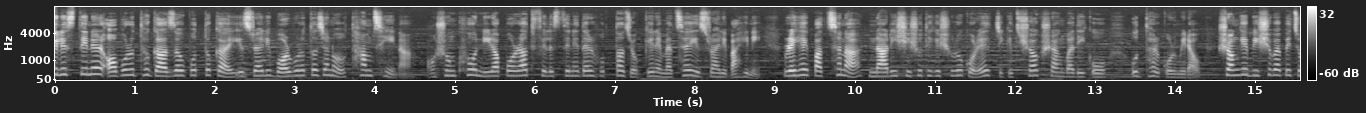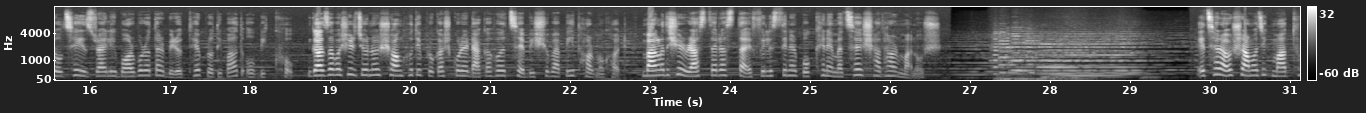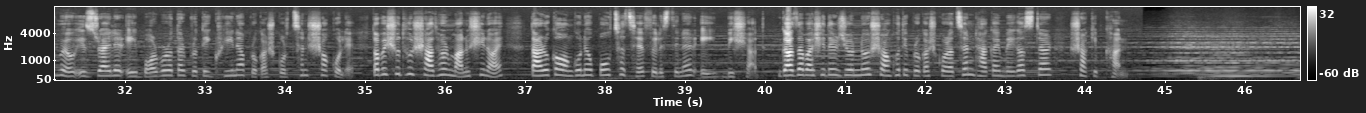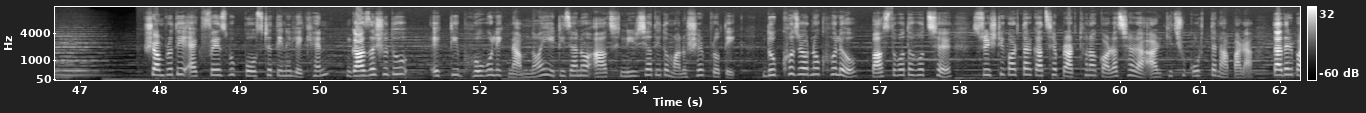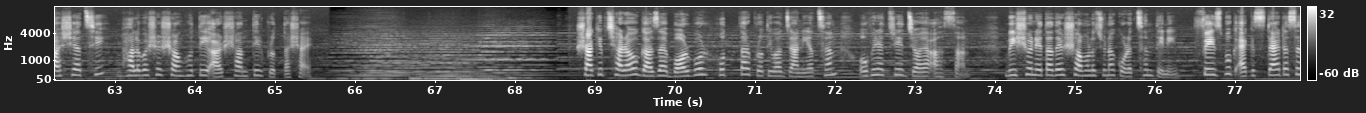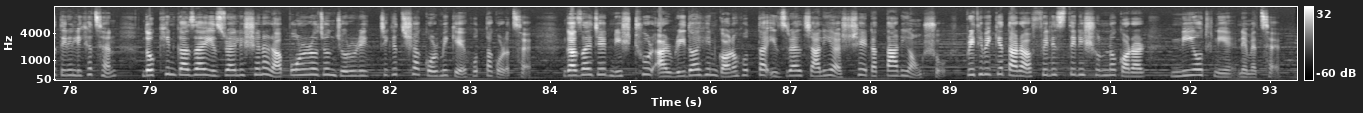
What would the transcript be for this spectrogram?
ফিলিস্তিনের অবরুদ্ধ গাজা উপত্যকায় ইসরায়েলি বর্বরতা যেন থামছেই না। অসংখ্য নিরাপরাধ ফিলিস্তিনিদের হত্যাযজ্ঞে নেমেছে ইসরায়েলি বাহিনী। রেহাই পাচ্ছে না নারী, শিশু থেকে শুরু করে চিকিৎসক, সাংবাদিক ও উদ্ধারকর্মীরাও। সঙ্গে বিশ্বব্যাপী চলছে ইসরায়েলি বর্বরতার বিরুদ্ধে প্রতিবাদ ও বিক্ষোভ। গাজাবাসীর জন্য সংহতি প্রকাশ করে ডাকা হয়েছে বিশ্বব্যাপী ধর্মঘট। বাংলাদেশের রাস্তায় রাস্তায় ফিলিস্তিনের পক্ষে নেমেছে সাধারণ মানুষ। এছাড়াও সামাজিক মাধ্যমেও ইসরায়েলের এই বর্বরতার প্রতি ঘৃণা প্রকাশ করছেন সকলে। তবে শুধু সাধারণ মানুষই নয়, তারকা অঙ্গনেও পৌঁছেছে ফিলিস্তিনের এই বিষাদ। গাজাবাসীদের জন্য সংহতি প্রকাশ করেছেন ঢাকায় মেগাস্টার শাকিব খান। সম্প্রতি এক ফেসবুক পোস্টে তিনি লেখেন, গাজা শুধু একটি ভৌগোলিক নাম নয়, এটি যেন আজ নির্যাতিত মানুষের প্রতীক। দুঃখজনক হলেও বাস্তবতা হচ্ছে, সৃষ্টিকর্তার কাছে প্রার্থনা করা ছাড়া আর কিছু করতে না পারা। তাদের পাশে আছি, ভালোবাসার সংহতি আর শান্তির প্রত্যাশায়। সাকিব ছাড়াও গাজায় বর্বর হত্যার প্রতিবাদ জানিয়েছেন অভিনেত্রী জয়া আহসান। বিশ্ব নেতাদের সমালোচনা করেছেন তিনি। ফেসবুক এক স্ট্যাটাসে তিনি লিখেছেন, দক্ষিণ গাজায় ইসরায়েলি সেনারা পনেরো জন জরুরি চিকিৎসা কর্মীকে হত্যা করেছে। গাজায় যে নিষ্ঠুর আর হৃদয়হীন গণহত্যা ইসরায়েল চালিয়ে আসছে, এটা তারই অংশ। পৃথিবীকে তারা ফিলিস্তিনি শূন্য করার নিয়ত নিয়ে নেমেছে।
